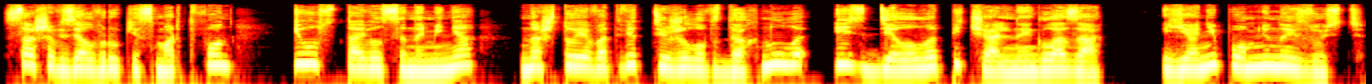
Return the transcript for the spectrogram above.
Саша взял в руки смартфон и уставился на меня, на что я в ответ тяжело вздохнула и сделала печальные глаза. Я не помню наизусть.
